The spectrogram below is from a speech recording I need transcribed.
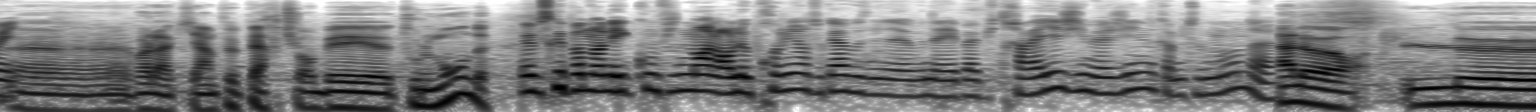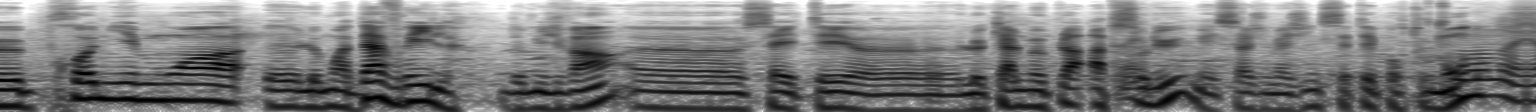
Oui. euh, voilà, qui a un peu perturbé tout le monde. Oui, parce que pendant les confinements, alors le premier en tout cas, vous, vous n'avez pas pu travailler, j'imagine, comme tout le monde. Alors, le premier mois, le mois d'avril 2020, euh, ça a été euh, le calme plat absolu, mais ça j'imagine que c'était pour tout le Tout le monde. monde, ouais.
